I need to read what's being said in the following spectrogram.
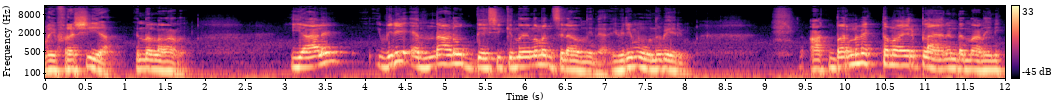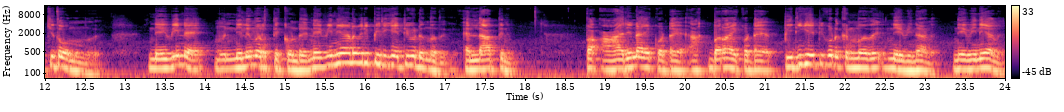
റിഫ്രഷ് ചെയ്യുക എന്നുള്ളതാണ്. ഇയാൾ ഇവർ എന്താണ് ഉദ്ദേശിക്കുന്നതെന്ന് മനസ്സിലാവുന്നില്ല. ഇവർ മൂന്ന് പേരും. അക്ബറിന് വ്യക്തമായൊരു പ്ലാൻ ഉണ്ടെന്നാണ് എനിക്ക് തോന്നുന്നത്. നെവിനെ മുന്നിൽ നിർത്തിക്കൊണ്ട് നെവിനെയാണ് ഇവർ പിരികേറ്റി വിടുന്നത് എല്ലാത്തിനും. ഇപ്പം ആര്യനായിക്കോട്ടെ അക്ബർ ആയിക്കോട്ടെ പിരികേറ്റി കൊടുക്കുന്നത് നെവിനാണ് നെവിനെയാണ്.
